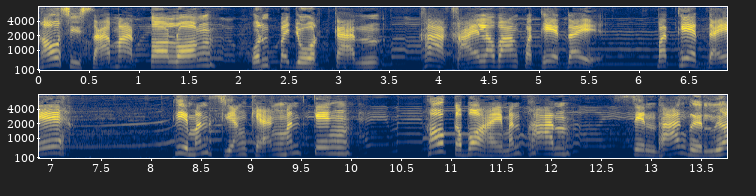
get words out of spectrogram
เฮาสิสามารถต่อรองผลประโยชน์การค้าขายระหว่างประเทศได้ ประเทศใด ที่มันเสียงแข็งมันเก่งเฮาก็บ่ให้มันผ่านเส้นทางเดินเรือ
